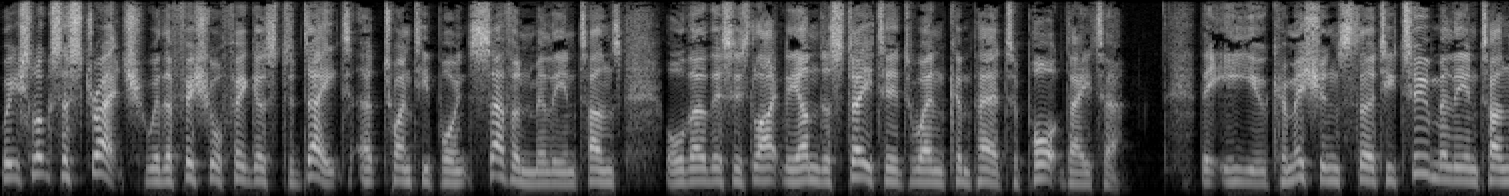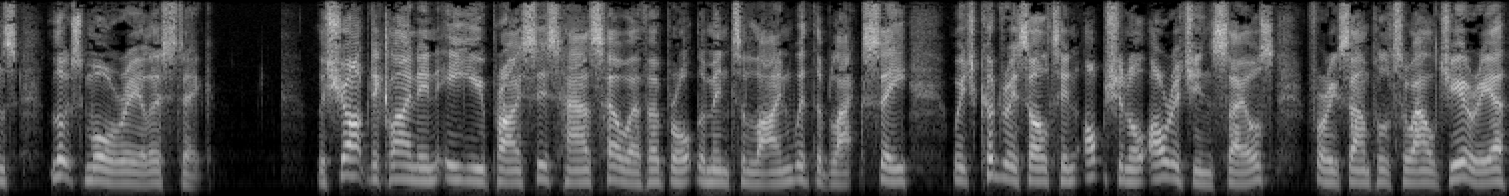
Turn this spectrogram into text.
which looks a stretch with official figures to date at 20.7 million tonnes, although this is likely understated when compared to port data. The EU Commission's 32 million tonnes looks more realistic. The sharp decline in EU prices has, however, brought them into line with the Black Sea, which could result in optional origin sales, for example to Algeria,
